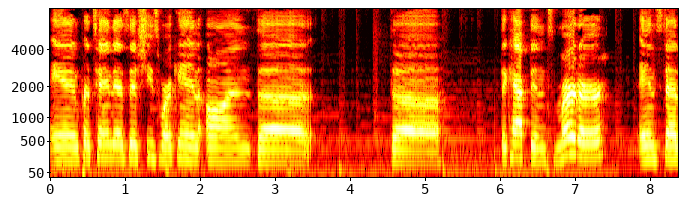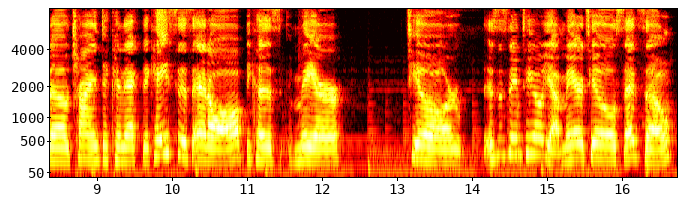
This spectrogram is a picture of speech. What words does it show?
and pretend as if she's working on the the the captain's murder instead of trying to connect the cases at all because Mayor Teal or is his name Teal? Yeah, Mayor Teal said so.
